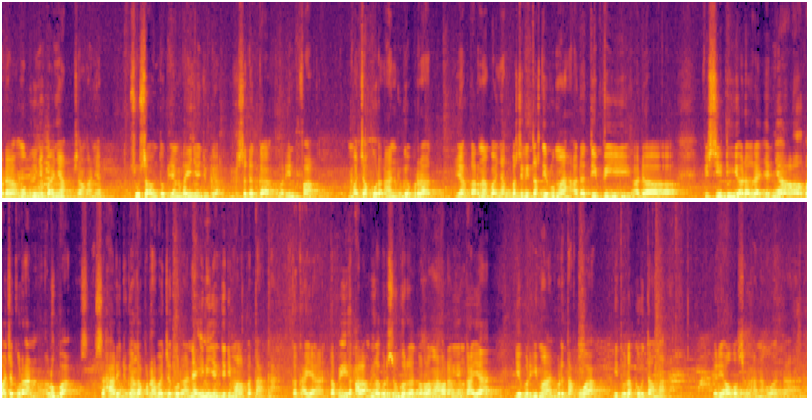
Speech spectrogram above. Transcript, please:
Padahal mobilnya banyak misalkan ya. Susah untuk yang lainnya juga, bersedekah, berinfak, membaca Quran juga berat ya karena banyak fasilitas di rumah, ada TV, ada VCD ada lain jadinya baca Quran lupa. Sehari juga nggak pernah baca Quran. Nah ini yang jadi malapetaka kekayaan. Tapi alhamdulillah bersyukur kata ulama orang yang kaya dia beriman bertakwa itulah keutamaan dari Allah Subhanahu wa taala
